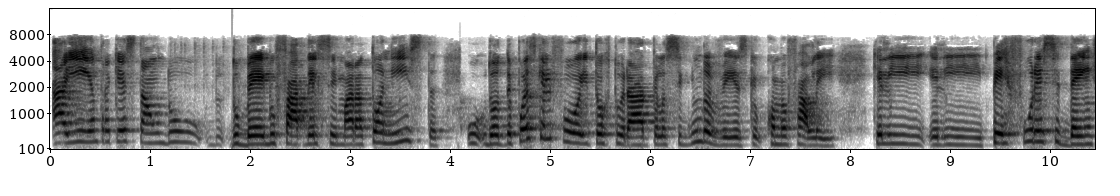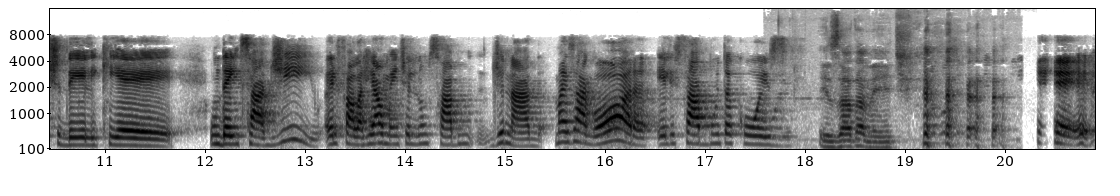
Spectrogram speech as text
aí entra a questão do, do, do, Baby, o fato dele ser maratonista. O, do, depois que ele foi torturado pela segunda vez, que, como eu falei, que ele, ele perfura esse dente dele, que é um dente sadio, ele fala, realmente ele não sabe de nada. Mas agora ele sabe muita coisa. Exatamente. É,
